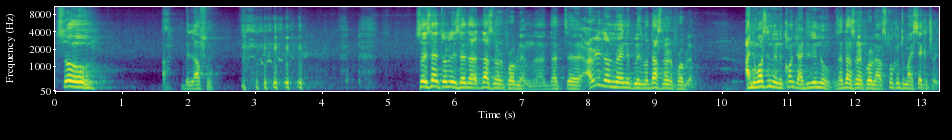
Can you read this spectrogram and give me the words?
So, ah, be laughing. so he said to me, he said that that's not a problem. That, that uh, I really don't know any place, but that's not a problem. And he wasn't in the country. I didn't know. He said that's not a problem. I've spoken to my secretary,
